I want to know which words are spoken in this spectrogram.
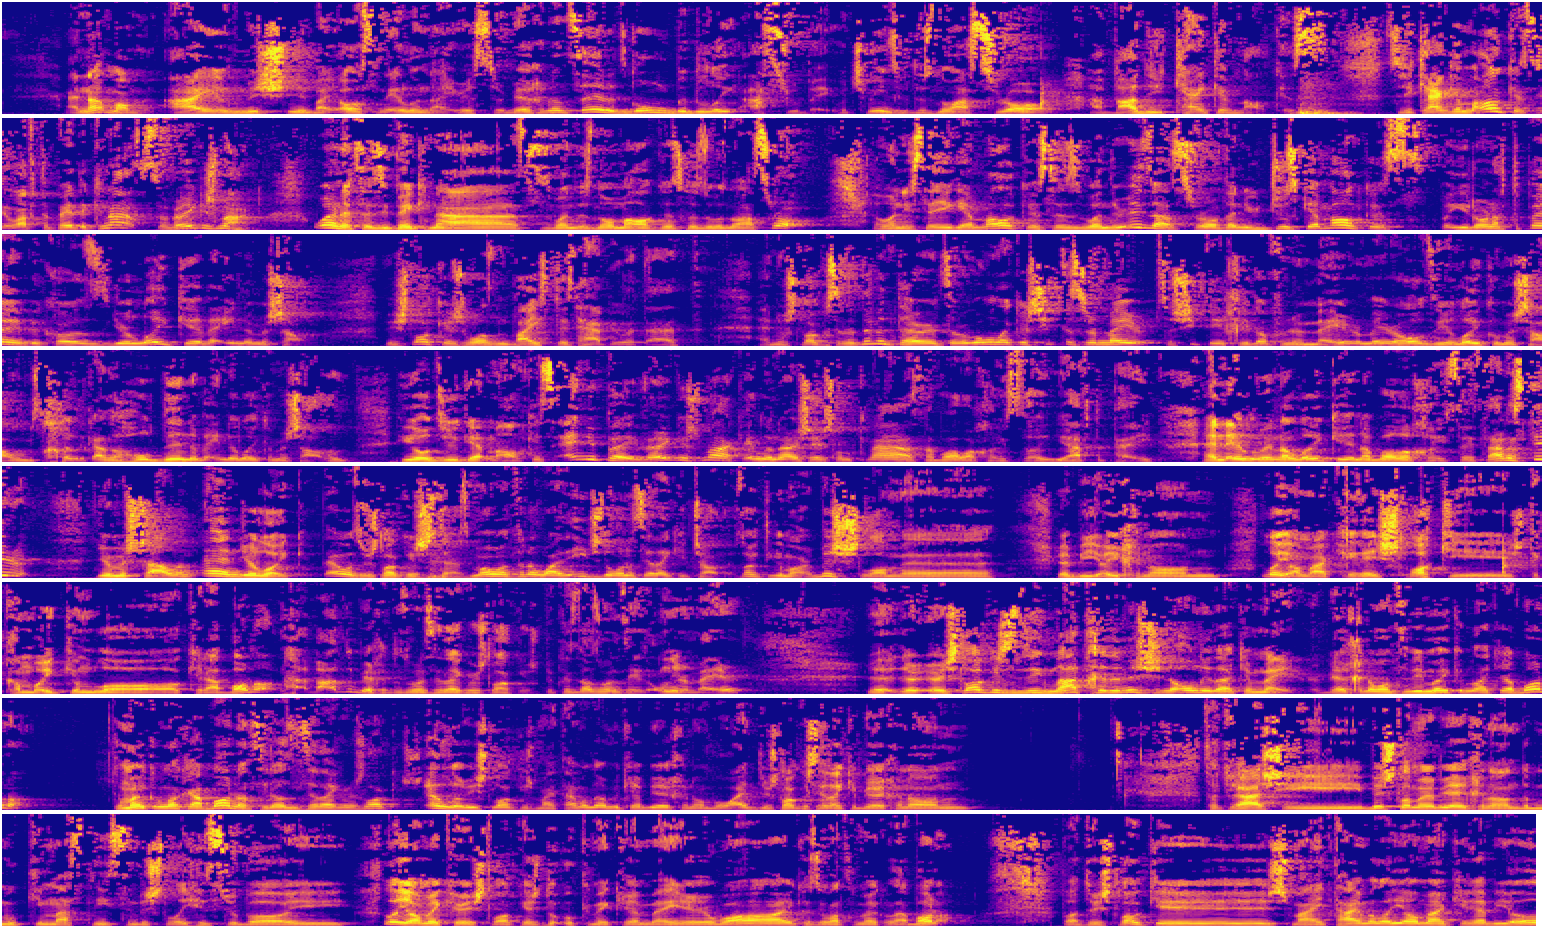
And not moment. I am Mishnah by us and Elon Iris. Rabbi Yochanan said it's going b'dloi asrube, which means if there's no asra, avadu you can't give malchus. So if you can't give malchus, you'll have to pay the knas. So very geschmack. When it says you pay knas, is when there's no malchus because there was no asra. And when you say you get malchus, is when there is asra, then you just get malchus, but you don't have to pay because you're loike ve'ina mishal. Rishlokish wasn't Weistis happy with that. And Rishlok in a different territory, so we're going like a Shittas or Meir. So Shitta Yichida from a Meir. A Meir holds the Eloikum Mishalim. He's chalik on the whole din of Ein Eloikum Mishalim. He holds you get Malchus, and you pay. Very geschmack. Elu Nai Sheshlam Knas, Nabala Choysa. You have to pay. And Elu in Eloikum, Nabala Choysa. It's not a steer. You're Mishalim and you're Loik. That was Rishlokish's test. More want to know why they each don't want to say like each other. So, the Gemara. Bishlome. Rabbi Yochanan, lo yomar kirei shlokish, the kamoikim lo kirabonon. How do doesn't want to say like Rish Lakish? Because doesn't want to say it's only a Meir. The, the Lakish is being matche the mission only like a mayor. Rabbi Yochanan wants to be moikim like Rabbanon. Kamoikim like Rabbanon, so he doesn't say like Rish Lakish. Elo Rish Lakish, my time alone, Rabbi Yochanan, but why Rish Lakish say like Rabbi Yochanan? So Rashi, Bishlam Rabbi Yochanan, the Muki Rish Lakish, the Ukmek Mayor, why? Because he wants to make Rabbanon. but we look is my time lo yom ki rab yo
